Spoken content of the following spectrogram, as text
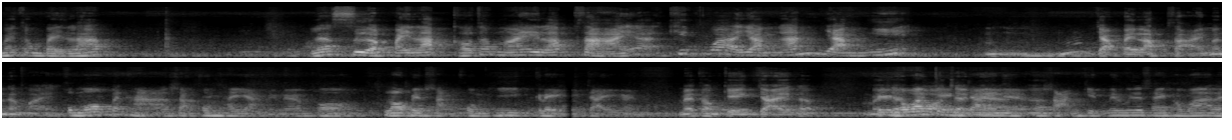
ไม่ต้องไปรับ แล้วเสือกไปรับเขาทำไมรับสายอะ คิดว่าอย่างนั้นอย่างนี้ อืมจะไปรับสายมันทำไม ผมมองปัญหาสังคมไทยอย่างหนึ่งนะเพราะเราเป็นสังคมที่เกรงใจกัน ไม่ต้องเกรงใจครับไม่ คือใช่คำว่าพ่อเกรงใจเนี่ยแม่ภาษาอังกฤษไม่รู้จะใช้คำว่าอะไร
